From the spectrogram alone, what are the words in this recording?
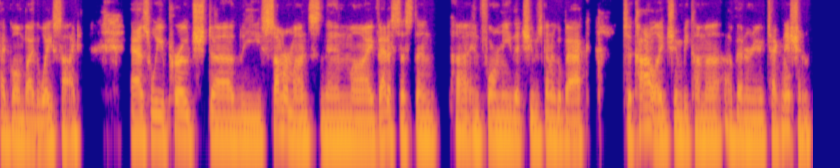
had gone by the wayside. As we approached uh, the summer months, then my vet assistant uh, informed me that she was going to go back to college and become a, a veterinary technician.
